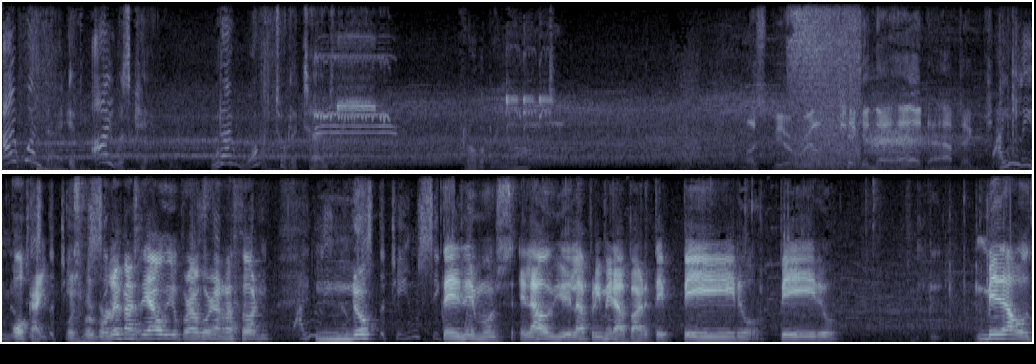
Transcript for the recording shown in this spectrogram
I wonder if I was would I want to return to the game? Probably not. Ok, pues por problemas de audio, por alguna razón, no tenemos el audio de la primera parte, pero, pero, me he dado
